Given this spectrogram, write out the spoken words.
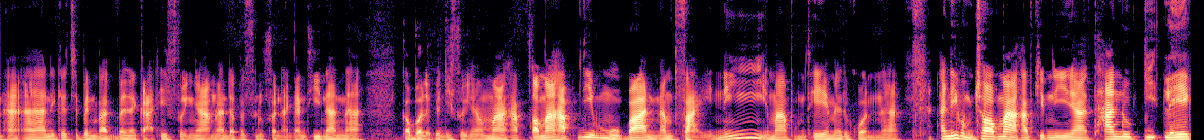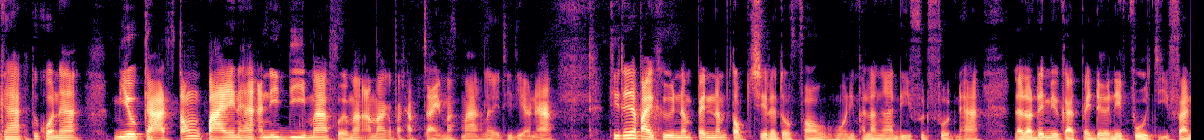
นะฮะอ่านี่ก็จะเป็นบรรยากาศที่สวยงามนะเดี๋ยวไปสนุกสนานกันที่นั่นนะก็บอกเลยเป็นที่สวยงามมากครับ ต่อมาครับนี่หมู่บ้านน้ำใสนี่มากผมเท่ไหมทุกคนนะฮะอันนี้ผมชอบมากครับคลิปนี้นะทานุกิเลกฮะทุกคนนะฮะมีโอกาสต้องไปนะฮะอันนี้ดีมากสวยมากอามาก็ประทับใจมากๆเลยทีเดียวนะฮะ ที่ที่จะไปคือน้ำเป็นน้ำตกเชลโตฟอลโหนี่พลังงานดีฟุดๆนะฮะ แล้วเราได้มีโอกาสไปเดินที่ฟูจิฟัน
